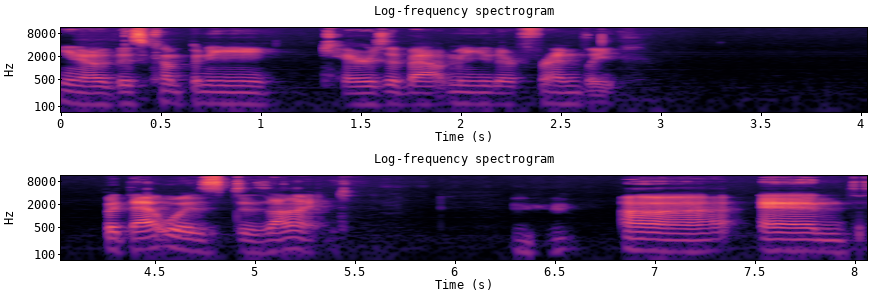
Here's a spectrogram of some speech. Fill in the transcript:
you know, this company cares about me, they're friendly. But that was designed. Mm-hmm. Uh, and,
